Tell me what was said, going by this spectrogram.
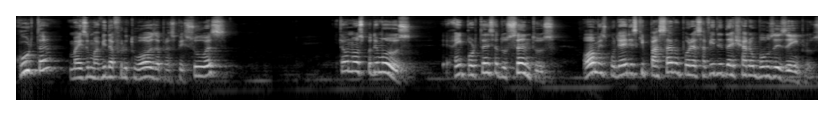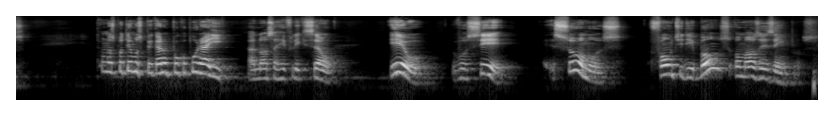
curta, mas uma vida frutuosa para as pessoas. Então nós podemos a importância dos santos, homens, mulheres que passaram por essa vida e deixaram bons exemplos. Então nós podemos pegar um pouco por aí a nossa reflexão. Eu, você, somos fonte de bons ou maus exemplos?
